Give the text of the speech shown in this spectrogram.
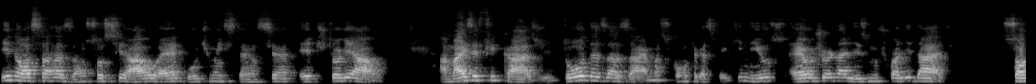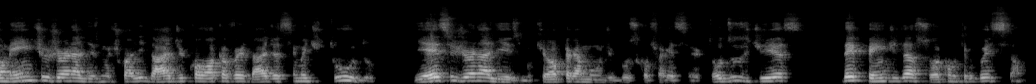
e nossa razão social é última instância editorial. A mais eficaz de todas as armas contra as fake news é o jornalismo de qualidade. Somente o jornalismo de qualidade coloca a verdade acima de tudo. E esse jornalismo que a Opera Mundi busca oferecer todos os dias depende da sua contribuição.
